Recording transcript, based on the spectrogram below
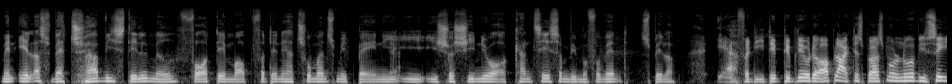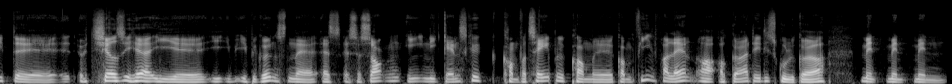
Men ellers, hvad tør vi stille med for at dæmme op for den her tomands midtbane ja. i, i, i Jorginho og Kanté, som vi må forvente spiller? Ja, fordi det, det blev det oplagte spørgsmål. Nu har vi set uh, Chelsea her i, uh, i, i begyndelsen af, af, af sæsonen egentlig ganske komfortabelt komme, komme fint fra land og, og gøre det, de skulle gøre. Men, men, men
